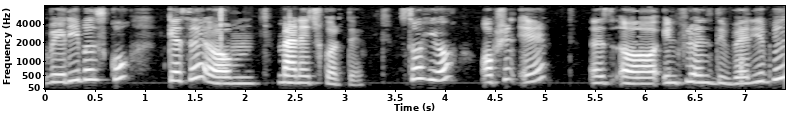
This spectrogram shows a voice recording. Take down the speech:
वेरिएबल्स को कैसे मैनेज um, करते हैं। So here option A is uh, influence the variable,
